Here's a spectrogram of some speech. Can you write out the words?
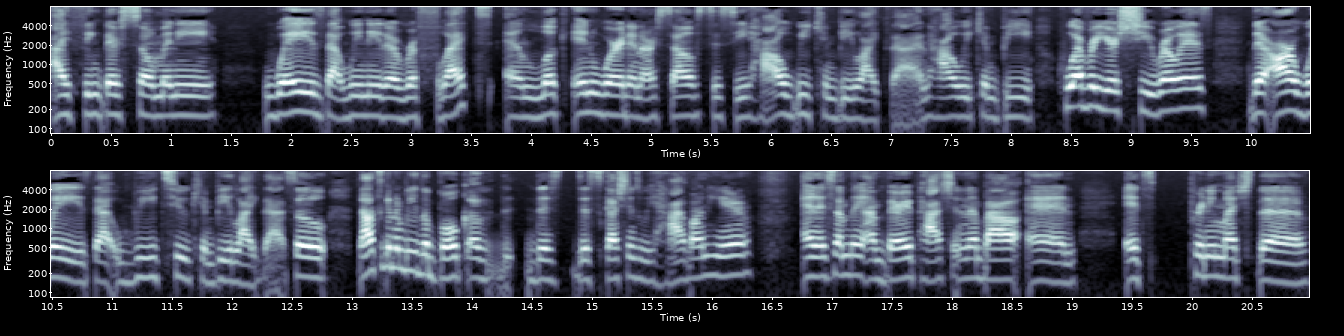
I think there's so many ways that we need to reflect and look inward in ourselves to see how we can be like that and how we can be whoever your shero is there are ways that we too can be like that so that's going to be the bulk of th- this discussions we have on here and it's something i'm very passionate about and it's pretty much the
